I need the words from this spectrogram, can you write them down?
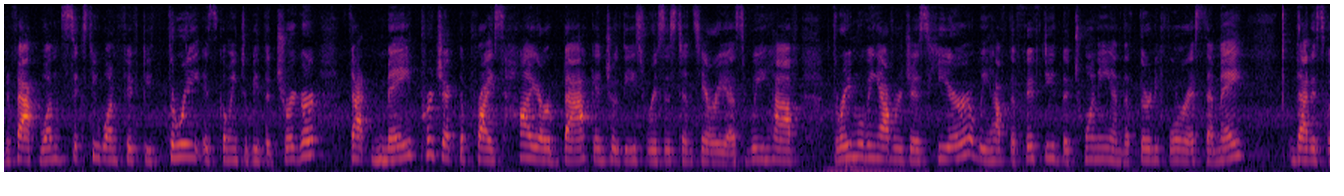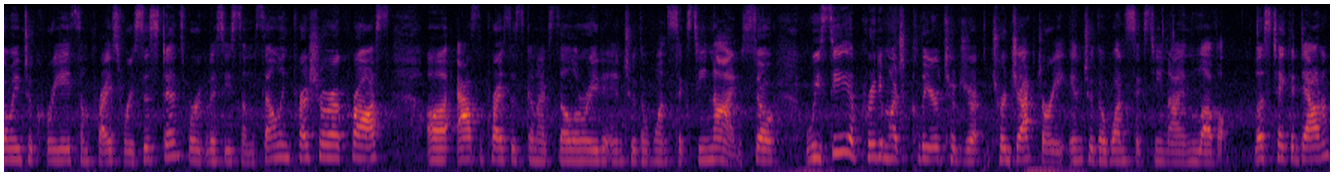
in fact 161.53 is going to be the trigger that may project the price higher back into these resistance areas. We have three moving averages here. We have the 50, the 20, and the 34 SMA that is going to create some price resistance. We're going to see some selling pressure across uh, as the price is going to accelerate into the 169. So we see a pretty much clear tra trajectory into the 169 level. Let's take it down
